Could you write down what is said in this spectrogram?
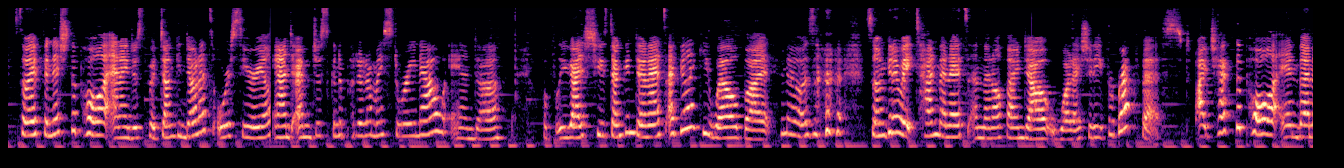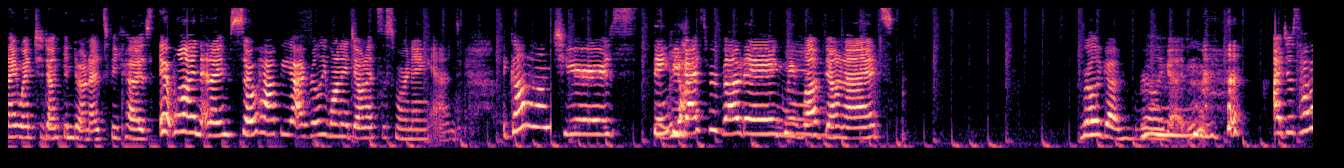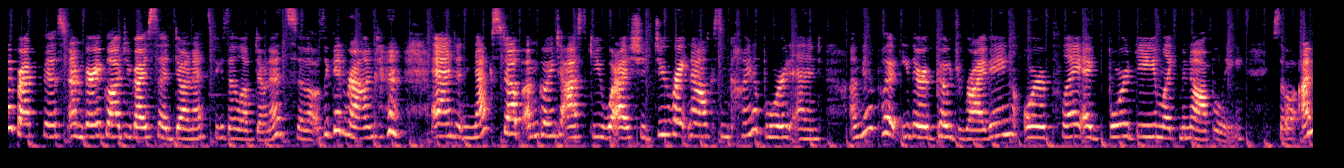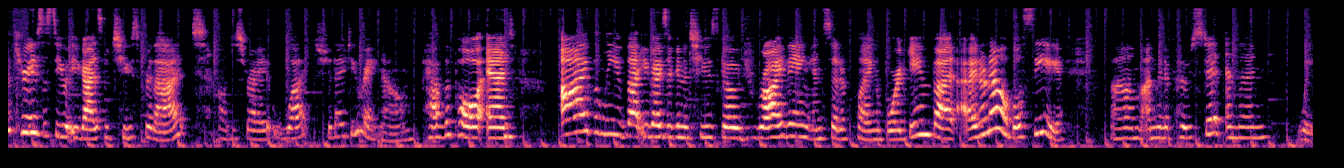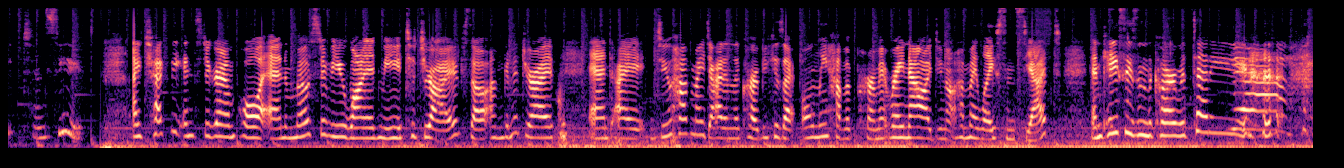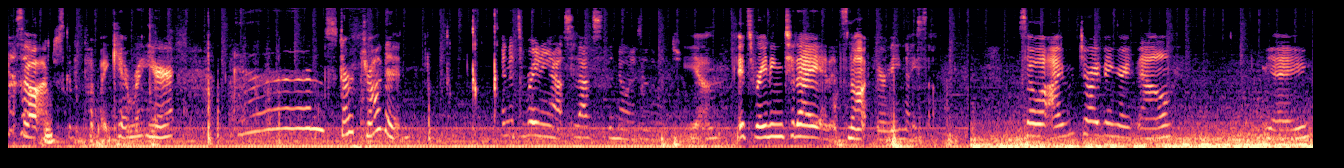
So I finished the poll and I just put Dunkin' Donuts or cereal and I'm just gonna put it on my story now and uh, Hopefully you guys choose Dunkin' Donuts. I feel like you will, but who knows. so I'm gonna wait 10 minutes and then I'll find out what I should eat for breakfast. I checked the poll and then I went to Dunkin' Donuts because it won and I'm so happy. I really wanted donuts this morning and I got on. Cheers. Thank you guys for voting. We love donuts. Really good. Really good. I just had my breakfast. I'm very glad you guys said donuts because I love donuts, so that was a good round. and next up, I'm going to ask you what I should do right now because I'm kind of bored and I'm going to put either go driving or play a board game like Monopoly. So I'm curious to see what you guys would choose for that. I'll just write, what should I do right now? Have the poll and I believe that you guys are gonna choose go driving instead of playing a board game, but I don't know, we'll see. Um, I'm gonna post it and then wait and see. I checked the Instagram poll and most of you wanted me to drive, so I'm gonna drive. And I do have my dad in the car because I only have a permit right now. I do not have my license yet. And Kacy's in the car with Teddy. Yeah. so I'm just gonna put my camera here and start driving. And it's raining out, so that's the noise of the wind. Yeah, it's raining today and it's not very nice out. So I'm driving right now. Yay.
